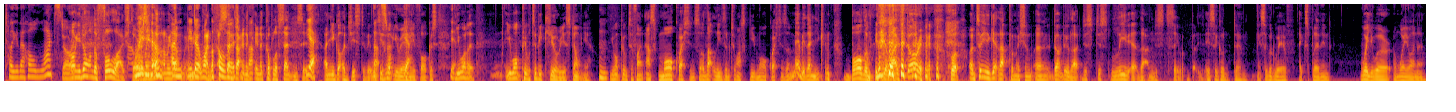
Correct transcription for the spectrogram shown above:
tell you their whole life story. Oh, you don't want the full life uh, story. I mean, that, I mean, that, I you don't want I- the full I said that version in, of a, that. in a couple of sentences. Yeah. and you got a gist of it, which That's is what right, you're yeah. aiming for. Because Yeah. you want to, you want people to be curious, don't you? Mm. You want people to find ask more questions, so that leads them to ask you more questions, and maybe then you can bore them with your life story. but until you get that permission, uh, don't do that. Just just leave it at that and just see. What, but it's a good um, it's a good way of explaining where you were and where you are now.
